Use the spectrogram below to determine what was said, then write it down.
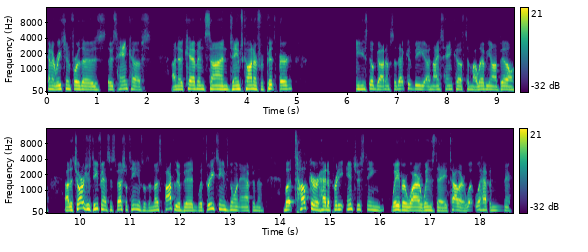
kind of reaching for those those handcuffs. I know Kevin signed James Conner for Pittsburgh. He still got him, so that could be a nice handcuff to my Le'Veon Bell. Uh, the Chargers' defense and special teams was the most popular bid, with three teams going after them. But Tucker had a pretty interesting waiver wire Wednesday. Tyler, what, what happened there?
